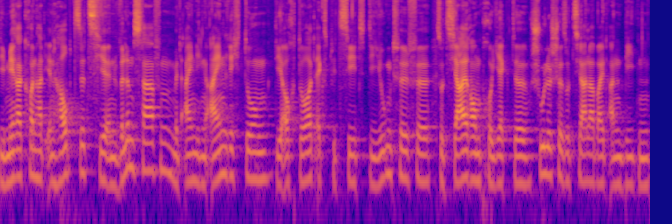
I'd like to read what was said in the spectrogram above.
Die Meracon hat ihren Hauptsitz hier in Wilhelmshaven mit einigen Einrichtungen, die auch dort explizit die Jugendhilfe, Sozialraumprojekte, schulische Sozialarbeit anbieten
